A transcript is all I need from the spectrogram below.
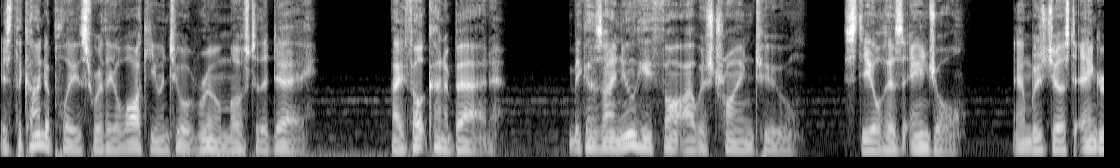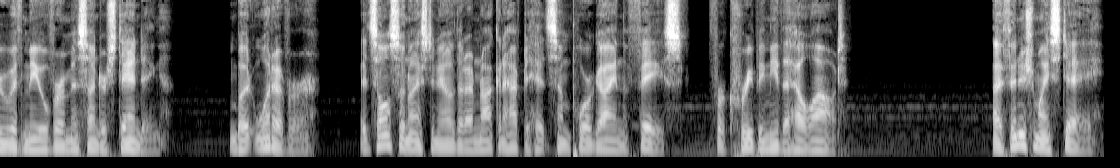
It's the kind of place where they lock you into a room most of the day. I felt kind of bad, because I knew he thought I was trying to steal his angel, and was just angry with me over a misunderstanding. But whatever. It's also nice to know that I'm not going to have to hit some poor guy in the face for creeping me the hell out. I finish my stay,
